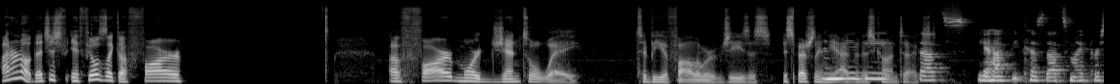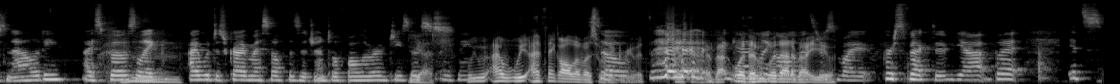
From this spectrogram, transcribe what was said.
i don't know that just it feels like a far a far more gentle way to be a follower of jesus especially in And the adventist context That's yeah, because that's my personality. I suppose like Hmm. I would describe myself as a gentle follower of Jesus. yes I think. we, I, we, I think all of us would agree with, with that about again, with, that- like, with that about you Just my perspective, yeah. But it's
